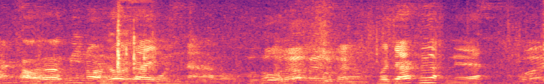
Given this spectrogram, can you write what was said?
ทั้งเขามีนอนโทษใจคนหนาขอโทษนะไปหมดนะบ่จักเนื้อเนี่ยเฮ้ย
